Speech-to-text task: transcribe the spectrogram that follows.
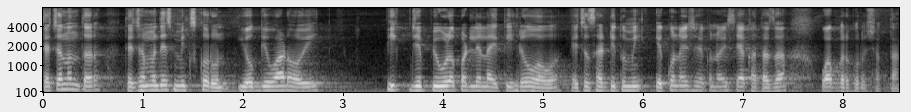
त्याच्यानंतर त्याच्यामध्येच मिक्स करून योग्य वाढ व्हावी. पीक जे पिवळं पडलेलं आहे ते हिरवं व्हावं. याच्यासाठी तुम्ही एकोणावीस एकोणावीस या खताचा वापर करू शकता.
